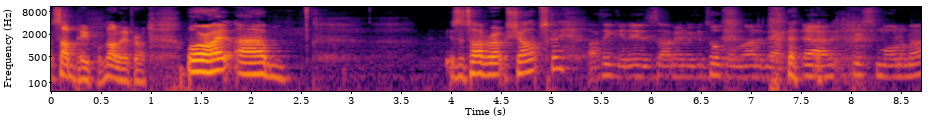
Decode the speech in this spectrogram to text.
some people, not everyone. All right. Um, is the time to wrap shop, Scotty? I think it is. I mean, we could talk all night about uh, Chris Mortimer.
